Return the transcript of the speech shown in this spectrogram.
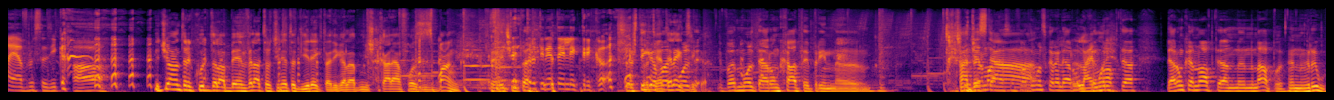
Aia a vrut să zic. Ah, Deci eu am trecut de la BMW la trotinetă direct, adică la mișcarea a fost zbang. fericită. Trotinetă electrică. Să știi că Trotinetă văd multe, electrică. văd multe aruncate prin... Uh, și A, în de Germania astea sunt foarte mulți care le aruncă laimuri? noaptea, le aruncă noaptea în, în apă, în râu.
